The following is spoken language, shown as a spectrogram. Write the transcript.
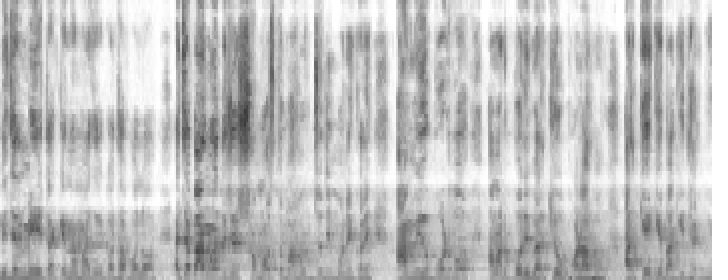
নিজের মেয়েটাকে নামাজের কথা বলো আচ্ছা বাংলাদেশের সমস্ত মানুষ যদি মনে করে আমিও পড়বো আমার পরিবারকেও পড়াবো আর কে কে বাকি থাকবে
